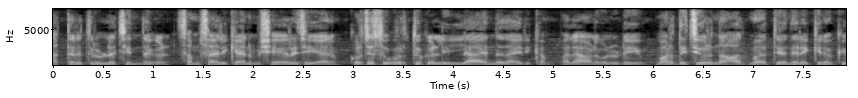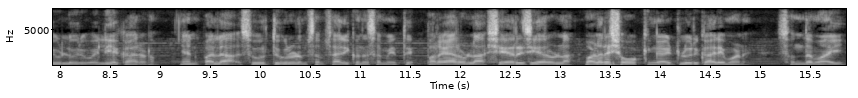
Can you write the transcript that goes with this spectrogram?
അത്തരത്തിലുള്ള ചിന്തകൾ സംസാരിക്കാനും ഷെയർ ചെയ്യാനും കുറച്ച് സുഹൃത്തുക്കൾ ഇല്ല എന്നതായിരിക്കാം പല ആളുകളുടെയും വർദ്ധിച്ചുവരുന്ന ആത്മഹത്യാ നിരക്കിനൊക്കെയുള്ള ഒരു വലിയ കാരണം. ഞാൻ പല സുഹൃത്തുക്കളോടും സംസാരിക്കുന്ന സമയത്ത് പറയാറുള്ള ഷെയർ ചെയ്യാറുള്ള വളരെ ഷോക്കിംഗ് ആയിട്ടുള്ള ഒരു കാര്യമാണ്. സ്വന്തമായി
